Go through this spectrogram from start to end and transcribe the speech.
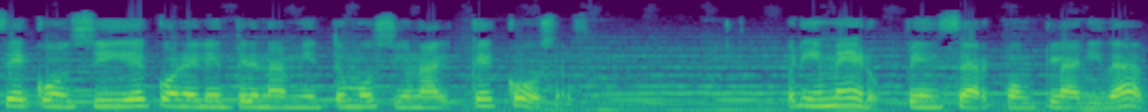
se consigue con el entrenamiento emocional. ¿Qué cosas? Primero, pensar con claridad.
